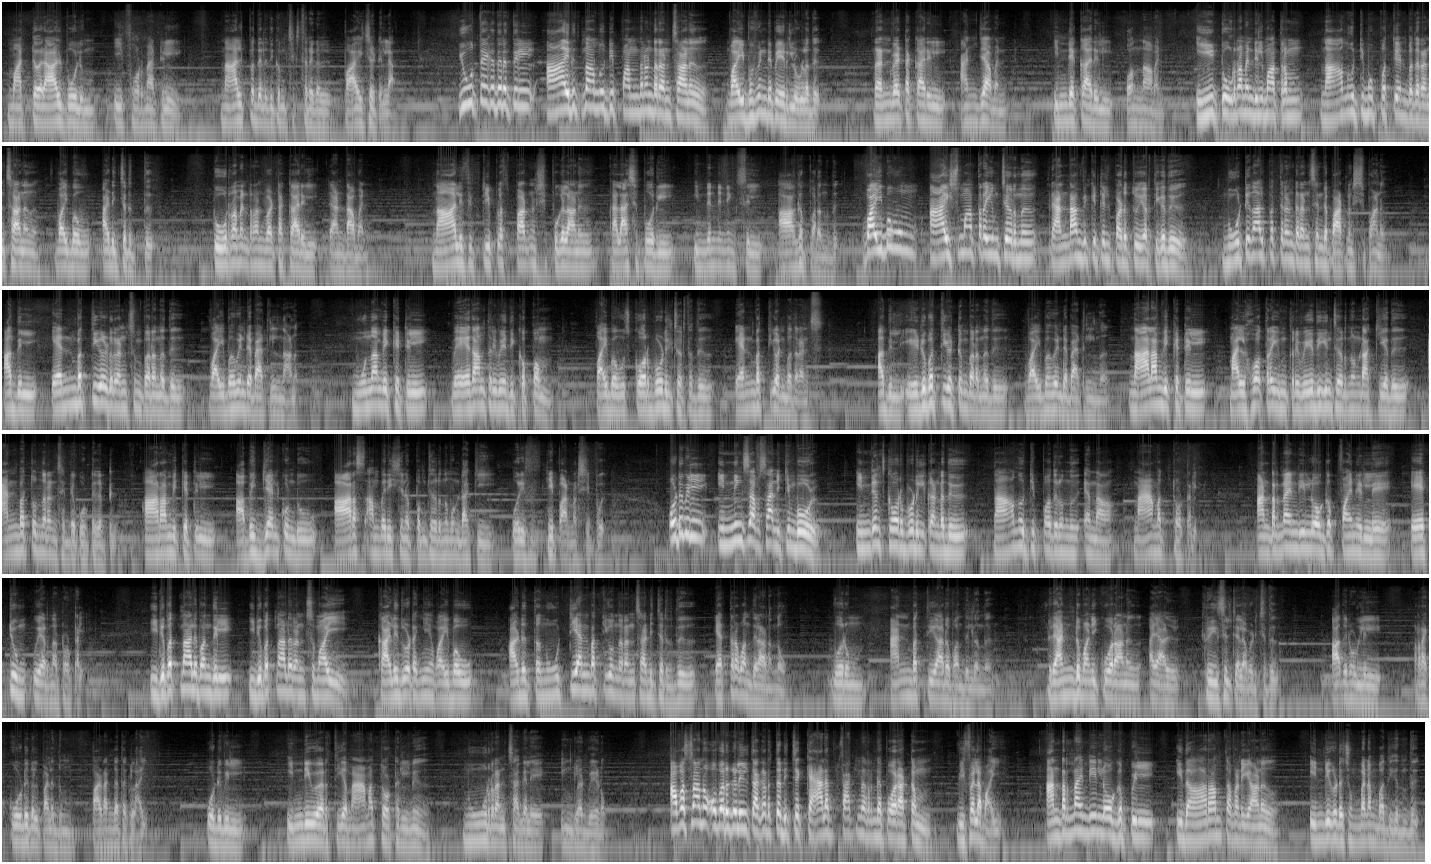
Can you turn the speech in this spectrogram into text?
മറ്റൊരാൾ പോലും ഈ ഫോർമാറ്റിൽ നാൽപ്പതിലധികം സിക്സറുകൾ പായിച്ചിട്ടില്ല. യൂത്ത് ഏകദിനത്തിൽ ആയിരത്തി നാനൂറ്റി പന്ത്രണ്ട് റൺസാണ് വൈഭവിന്റെ പേരിലുള്ളത്. റൺവേട്ടക്കാരിൽ അഞ്ചാമൻ ഇന്ത്യക്കാരിൽ ഒന്നാമൻ. ഈ ടൂർണമെന്റിൽ മാത്രം നാനൂറ്റി മുപ്പത്തി ഒൻപത് റൺസാണ് വൈഭവ് അടിച്ചെടുത്ത്. ടൂർണമെന്റ് റൺവേട്ടക്കാരിൽ രണ്ടാമൻ. നാല് ഫിഫ്റ്റി പ്ലസ് പാർട്ട്ണർഷിപ്പുകളാണ് കലാശപ്പോരിൽ ഇന്ത്യൻ ഇന്നിങ്സിൽ ആകെ പറന്നത്. വൈഭവും ആയുഷ് മാത്രയും ചേർന്ന് രണ്ടാം വിക്കറ്റിൽ പടുത്തുയർത്തിയത് നൂറ്റി നാൽപ്പത്തിരണ്ട് റൺസിന്റെ പാർട്ട്ണർഷിപ്പാണ്. അതിൽ എൺപത്തിയേഴ് റൺസും പിറന്നത് വൈഭവിന്റെ ബാറ്റിൽ നിന്നാണ്. മൂന്നാം വിക്കറ്റിൽ വേദാന്ത് ത്രിവേദിക്കൊപ്പം വൈഭവ് സ്കോർ ബോർഡിൽ ചേർത്തത് എൺപത്തി ഒൻപത് റൺസ്. അതിൽ എഴുപത്തിയെട്ടും പറഞ്ഞത് വൈഭവിന്റെ ബാറ്റിൽ നിന്ന്. നാലാം വിക്കറ്റിൽ മൽഹോത്രയും ത്രിവേദിയും ചേർന്നുണ്ടാക്കിയത് അൻപത്തൊന്ന് റൺസിന്റെ കൂട്ടുകെട്ട്. ആറാം വിക്കറ്റിൽ അഭിജ്ഞാൻ കൊണ്ടു ആർ എസ് അംബരീഷിനൊപ്പം ചേർന്നുമുണ്ടാക്കി ഒരു ഫിഫ്റ്റി പാർട്ണർഷിപ്പ്. ഒടുവിൽ ഇന്നിങ്സ് അവസാനിക്കുമ്പോൾ ഇന്ത്യൻ സ്കോർ ബോർഡിൽ കണ്ടത് നാനൂറ്റി പതിനൊന്ന് എന്ന മാമത്ത് ടോട്ടൽ. അണ്ടർ നയന്റീൻ ലോകകപ്പ് ഫൈനലിലെ ഏറ്റവും ഉയർന്ന ടോട്ടൽ. ഇരുപത്തിനാല് പന്തിൽ ഇരുപത്തിനാല് റൺസുമായി കളി തുടങ്ങിയ വൈഭവ് അടുത്ത നൂറ്റി അൻപത്തിയൊന്ന് റൺസ് അടിച്ചെടുത്തത് എത്ര പന്തിലാണെന്നോ? വെറും അൻപത്തിയാറ് പന്തിൽ നിന്ന്. രണ്ട് മണിക്കൂറാണ് അയാൾ ക്രീസിൽ ചെലവഴിച്ചത്. അതിനുള്ളിൽ റെക്കോർഡുകൾ പലതും പഴങ്കഥകളായി ഒടുവിൽ ഇന്ത്യ ഉയർത്തിയ മാമത്തോട്ടലിന് നൂറ് റൺസ് അകലെ ഇംഗ്ലണ്ട് വീണു. അവസാന ഓവറുകളിൽ തകർത്തടിച്ച കാലബ് ഫാക്നറിന്റെ പോരാട്ടം വിഫലമായി. അണ്ടർ നയന്റീൻ ലോകകപ്പിൽ ഇത് ആറാം തവണയാണ് ഇന്ത്യയുടെ ചുംബനം പതിയുന്നത്.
